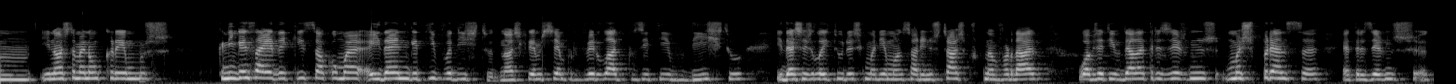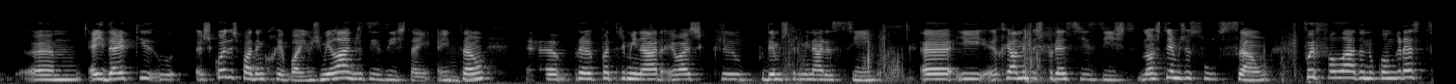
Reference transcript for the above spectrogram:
um, e nós também não queremos que ninguém saia daqui só com uma ideia negativa disto. Nós queremos sempre ver o lado positivo disto e destas leituras que Maria Montessori nos traz, porque na verdade o objetivo dela é trazer-nos uma esperança, é trazer-nos um, a ideia de que as coisas podem correr bem, os milagres existem. Então, uhum. Uh, para, para, terminar, eu acho que podemos terminar assim. Uh, e realmente a esperança existe. Nós temos a solução. Foi falada no Congresso de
